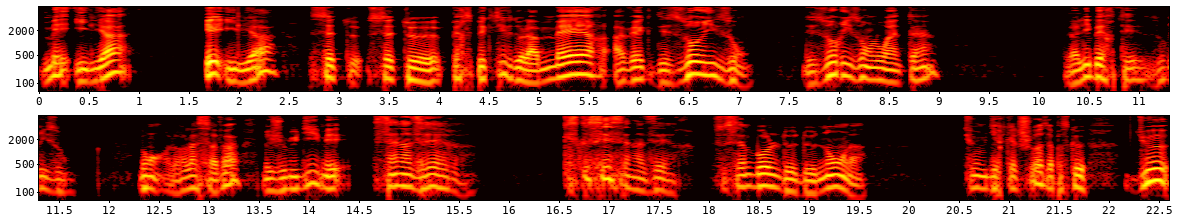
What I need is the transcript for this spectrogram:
mais il y a, et il y a cette, cette perspective de la mer avec des horizons, des horizons lointains, la liberté, des horizons. Bon, alors là, ça va, mais je lui dis, mais Saint-Nazaire, qu'est-ce que c'est Saint-Nazaire? Ce symbole de, nom, là tu veux me dire quelque chose Parce que Dieu,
